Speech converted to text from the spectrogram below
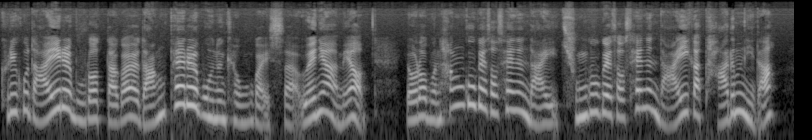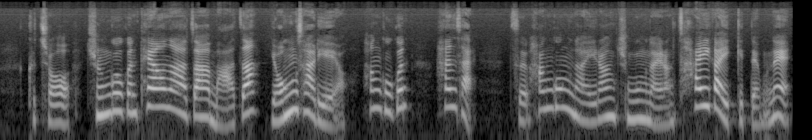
그리고 나이를 물었다가 낭패를 보는 경우가 있어요. 왜냐하면 여러분 한국에서 세는 나이, 중국에서 세는 나이가 다릅니다. 그쵸? 중국은 태어나자마자 0살이에요. 한국은 1살. 즉 한국 나이랑 중국 나이랑 차이가 있기 때문에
